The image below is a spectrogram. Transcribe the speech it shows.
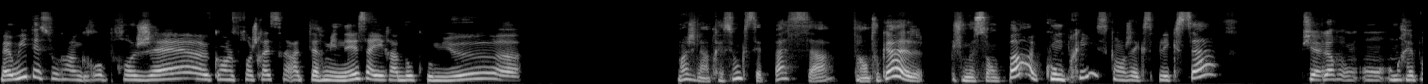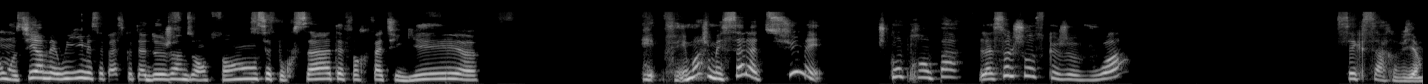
bah oui, tu es sur un gros projet, quand le projet sera terminé, ça ira beaucoup mieux. Moi, j'ai l'impression que c'est pas ça. Enfin, en tout cas, je, je me sens pas comprise quand j'explique ça. Puis alors, on, on- on me répond aussi, ah, mais oui, mais c'est parce que tu as deux jeunes enfants, c'est pour ça, tu es fort fatigué. Et, moi, je mets ça là-dessus, mais je comprends pas. La seule chose que je vois, c'est que ça revient.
